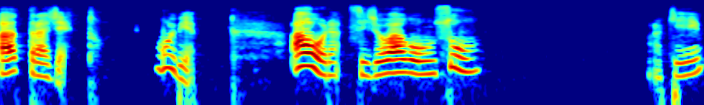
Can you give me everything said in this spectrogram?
a trayecto. Muy bien. Ahora, si yo hago un zoom, aquí,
